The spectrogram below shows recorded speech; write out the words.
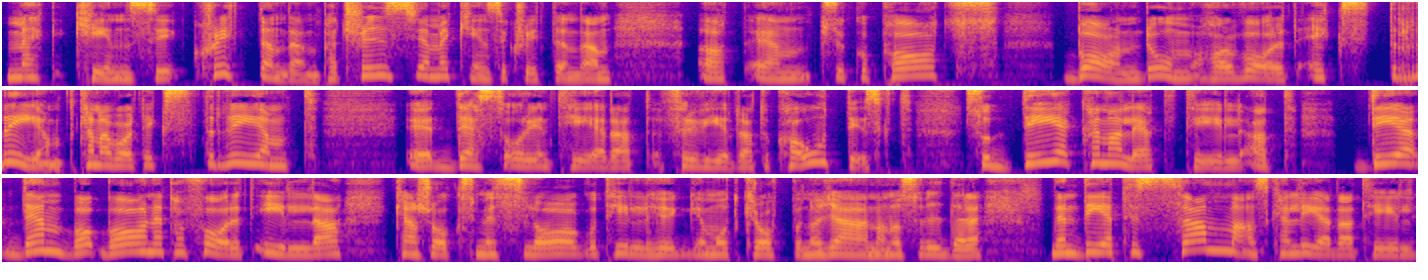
McKinsey Crittenden. Patricia McKinsey Crittenden att en psykopats barndom har varit extremt, kan ha varit extremt eh, desorienterat, förvirrat och kaotiskt. Så det kan ha lett till att det, den barnet har farit illa, kanske också med slag och tillhygge mot kroppen och hjärnan och så vidare. Men det tillsammans kan leda till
